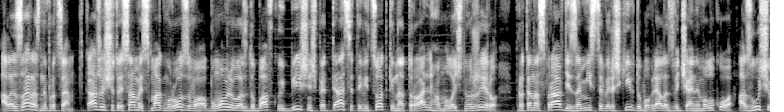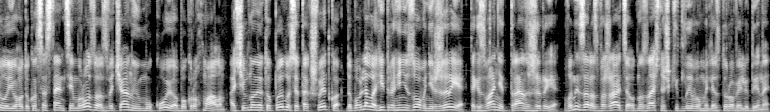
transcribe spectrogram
Але зараз не про це. Кажуть, що той самий смак морозива обумовлювала з добавкою більш ніж 15% натурального молочного жиру. Проте насправді за місце вершків додавали звичайне молоко, а згущували його до консистенції морозива звичайною мукою або крохмалом. А щоб воно не топилося так швидко, додавали гідрогенізовані жири, так звані трансжири. Вони зараз вважаються однозначно шкідливими для здоров'я людини.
